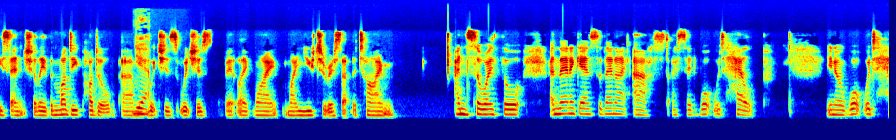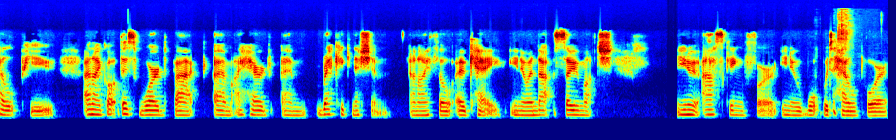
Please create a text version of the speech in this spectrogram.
essentially, the muddy puddle, um, yeah. which is which is a bit like my my uterus at the time. And so I thought, and then again, so then I asked, I said, what would help? You know, what would help you? And I got this word back. Um, I heard um, recognition. And I thought, okay, you know, and that's so much you know, asking for, you know, what would help, or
